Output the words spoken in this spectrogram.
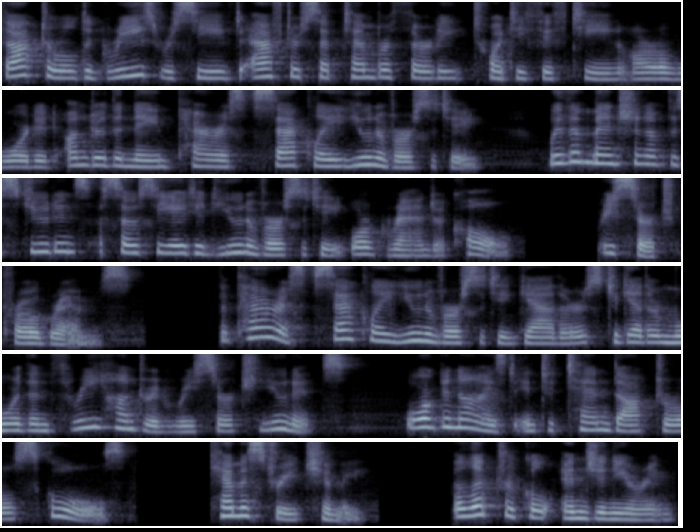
Doctoral degrees received after September 30, 2015 are awarded under the name Paris-Saclay University, with a mention of the student's associated university or Grand École. Research programs The Paris-Saclay University gathers together more than 300 research units, organized into 10 doctoral schools, chemistry chimie, electrical engineering,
